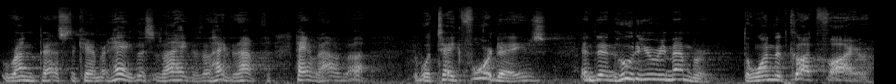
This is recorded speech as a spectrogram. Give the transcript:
run past the camera, hey, this is, I hate this, hey, that, hey, blah, blah. It will take four days, and then who do you remember? The one that caught fire.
